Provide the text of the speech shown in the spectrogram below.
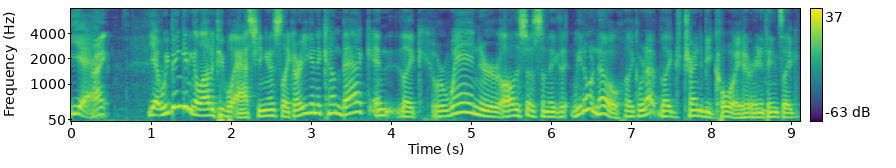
Yeah. Right? Yeah, we've been getting a lot of people asking us, like, "Are you going to come back?" and like, or when, or all this stuff. Something like, we don't know. Like, we're not like trying to be coy or anything. It's like,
